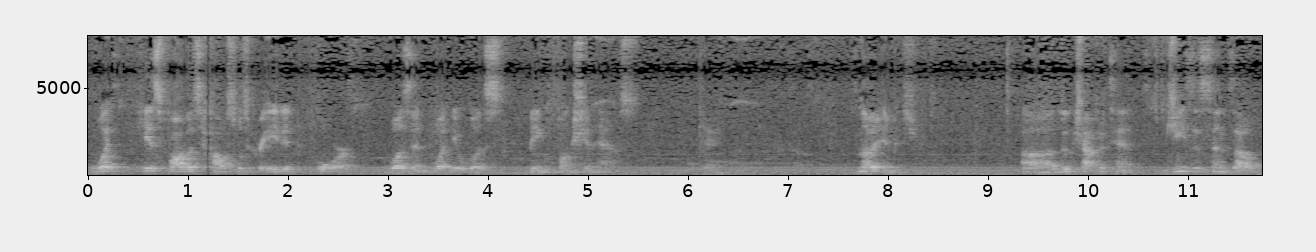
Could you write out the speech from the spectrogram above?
what his father's house was created for wasn't what it was being functioned as. Okay? Another image. Uh, Luke chapter 10. Jesus sends out,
